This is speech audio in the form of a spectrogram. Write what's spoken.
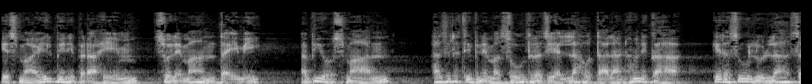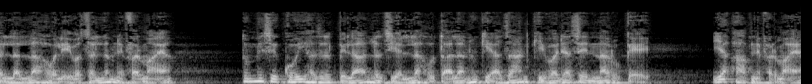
اسماعیل بن ابراہیم، سلیمان تیمی، ابی عثمان، حضرت ابن مسعود رضی اللہ تعالیٰ عنہ نے کہا کہ رسول اللہ صلی اللہ علیہ وسلم نے فرمایا تم میں سے کوئی حضرت بلال رضی اللہ تعالیٰ عنہ کی آزان کی وجہ سے نہ رکے؟ یا آپ نے فرمایا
